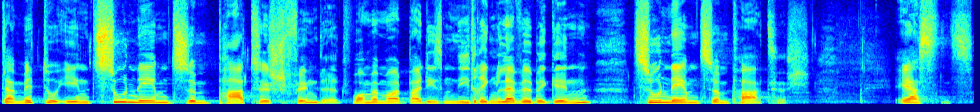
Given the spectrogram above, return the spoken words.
damit du ihn zunehmend sympathisch findest. Wollen wir mal bei diesem niedrigen Level beginnen? Zunehmend sympathisch. Erstens,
